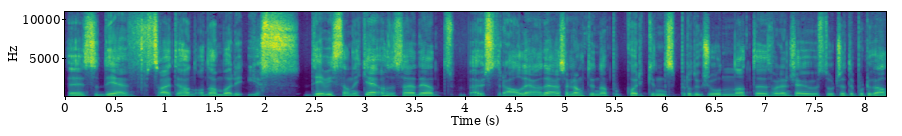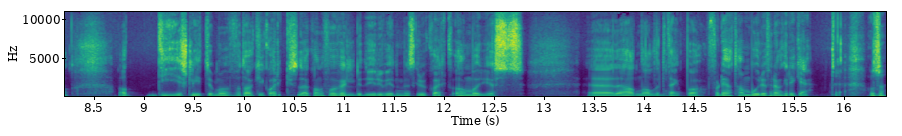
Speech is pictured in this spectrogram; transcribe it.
Så det sa jeg til han, og da bare jøss, det visste han ikke. Og så sa jeg det at Australia det er så langt unna på korkens produksjon, at, eh, for den skjer jo stort sett i Portugal, at de sliter jo med å få tak i kork, så da kan du få veldig dyre viner med skrukork. Og han bare jøss. Yes. Det hadde han aldri tenkt på. Fordi at han bor i Frankrike. Og så,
